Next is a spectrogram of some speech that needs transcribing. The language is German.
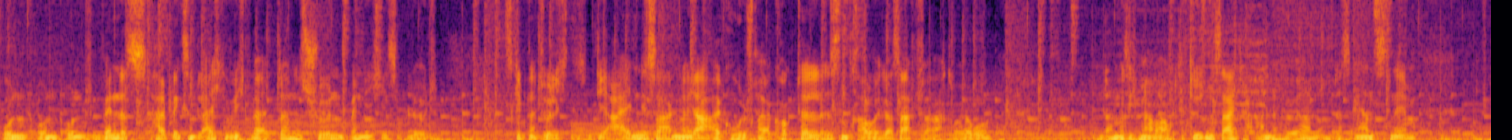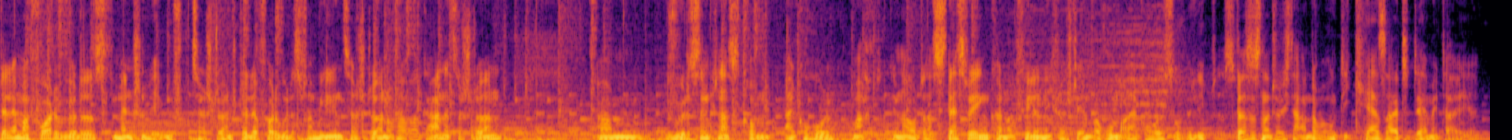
Und, und, und. Wenn das halbwegs im Gleichgewicht bleibt, dann ist schön, wenn nicht, ist blöd. Es gibt natürlich die einen, die sagen, naja, alkoholfreier Cocktail ist ein trauriger Saft für 8 Euro. dann muss ich mir aber auch die Gegenseite anhören und das ernst nehmen. Stell dir mal vor, du würdest Menschenleben zerstören. Stell dir vor, du würdest Familien zerstören oder Organe zerstören. Ähm, du würdest in den Knast kommen. Alkohol macht genau das. Deswegen können auch viele nicht verstehen, warum Alkohol so beliebt ist. Das ist natürlich der andere Punkt, die Kehrseite der Medaille.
